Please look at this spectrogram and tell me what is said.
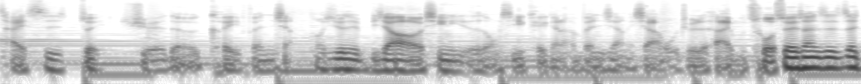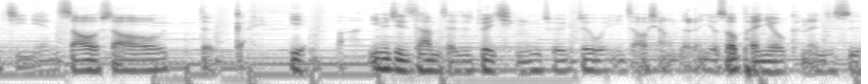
才是最觉得可以分享的东西，就是比较心里的东西可以跟他分享一下，我觉得还不错。所以算是这几年稍稍的改变吧，因为其实他们才是最亲、最最为你着想的人。有时候朋友可能就是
